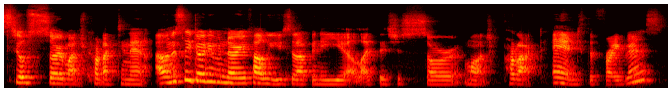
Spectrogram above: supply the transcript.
still so much product in it. I honestly don't even know if I'll use it up in a year. Like there's just so much product and the fragrance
